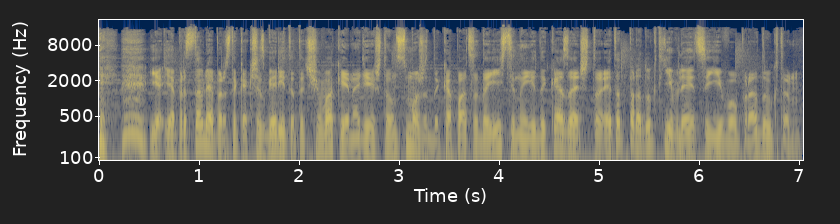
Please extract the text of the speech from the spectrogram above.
я, я представляю просто, как сейчас горит этот чувак, и я надеюсь, что он сможет докопаться до истины и доказать, что этот продукт является его продуктом.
